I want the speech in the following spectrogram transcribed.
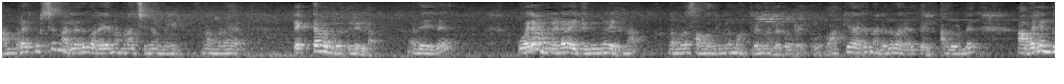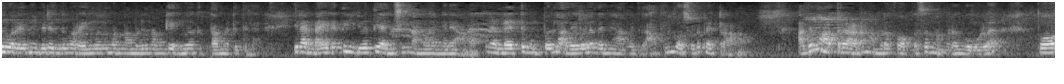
നമ്മളെക്കുറിച്ച് നല്ലത് പറയാൻ നമ്മുടെ അച്ഛനും അമ്മയും നമ്മുടെ രക്തബന്ധത്തിലില്ല അതായത് ഒരമ്മയുടെ വയറ്റിൽ നിന്ന് വരുന്ന നമ്മുടെ സഹോദരങ്ങൾ മാത്രമേ നല്ലത് പറയത്തുള്ളൂ. ബാക്കി ആരും നല്ലത് പറയത്തില്ല. അതുകൊണ്ട് അവരെന്ത് പറയുന്നു ഇവരെന്ത് പറയുന്നു എന്ന് നമ്മൾ നമുക്ക് എങ്ങും എത്താൻ പറ്റത്തില്ല. ഈ രണ്ടായിരത്തി ഇരുപത്തി അഞ്ചിൽ നമ്മൾ എങ്ങനെയാണ്? രണ്ടായിരത്തി മുപ്പതിൽ അതേപോലെ തന്നെ ആവരുത്. അതിന് കുറച്ചുകൂടെ ബെറ്ററാണ് അത് മാത്രമാണ് നമ്മുടെ ഫോക്കസ് നമ്മുടെ ഗോൾ അപ്പോൾ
